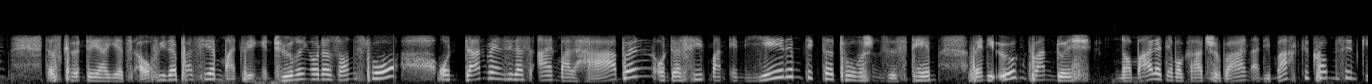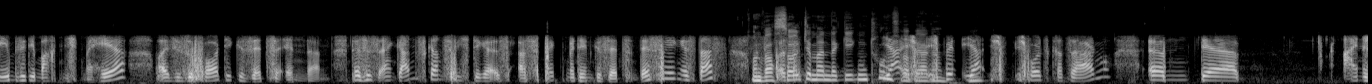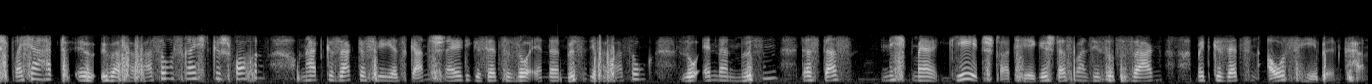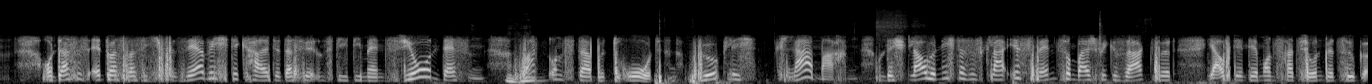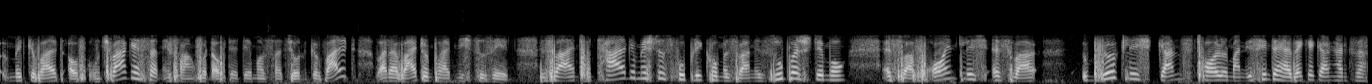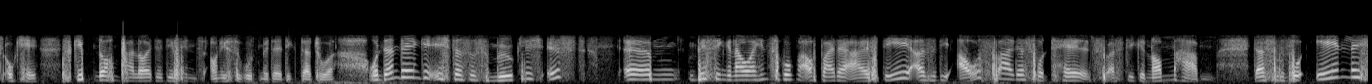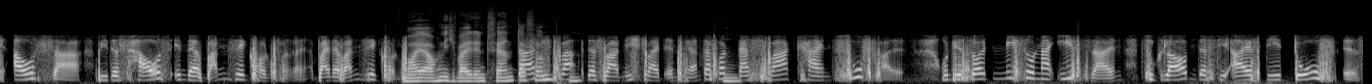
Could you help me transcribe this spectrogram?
Das könnte ja jetzt auch wieder passieren, meinetwegen in Thüringen oder sonst wo. Und dann, wenn sie das einmal haben, und das sieht man in jedem diktatorischen System, wenn die irgendwann durch normale demokratische Wahlen an die Macht gekommen sind, geben sie die Macht nicht mehr her, weil sie sofort die Gesetze ändern. Das ist ein ganz, ganz wichtiger Aspekt mit den Gesetzen. Deswegen ist das. Und was sollte man dagegen tun, ja, Frau Berger? Ich, ich bin, ja, ich, ich wollte es gerade sagen. Ähm, der eine Sprecher hat äh, über Verfassungsrecht gesprochen und hat gesagt, dass wir jetzt ganz schnell die Gesetze so ändern müssen, die Verfassung so ändern müssen, dass das nicht mehr geht strategisch, dass man sie sozusagen mit Gesetzen aushebeln kann. Und das ist etwas, was ich für sehr wichtig halte, dass wir uns die Dimension dessen, mhm. was uns da bedroht, wirklich klar machen. Und ich glaube nicht, dass es klar ist, wenn zum Beispiel gesagt wird, ja, auf den Demonstrationen wird mit Gewalt aufgerufen. Ich war gestern in Frankfurt auf der Demonstration. Gewalt war da weit und breit nicht zu sehen. Es war ein total gemischtes Publikum, es war eine super Stimmung, es war freundlich, es war wirklich ganz toll und man ist hinterher weggegangen und hat gesagt, okay, es gibt noch ein paar Leute, die finden es auch nicht so gut mit der Diktatur. Und dann denke ich, dass es möglich ist, ähm, ein bisschen genauer hinzugucken, auch bei der AfD. Also die Auswahl des Hotels, was die genommen haben, das so ähnlich aussah wie das Haus in der Wannsee-Konferenz, bei der Wannsee-Konferenz. War ja auch nicht weit entfernt davon. Das war, hm. das war nicht weit entfernt davon. Hm. Das war kein Zufall. Und wir sollten nicht so naiv sein, zu glauben, dass die AfD doof ist.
